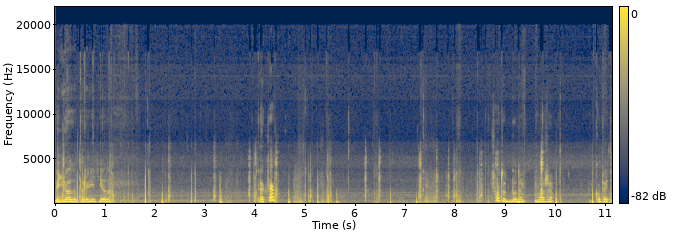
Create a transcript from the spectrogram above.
Бджоли перелетіли. Так, так. Що тут будемо, може, купити?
